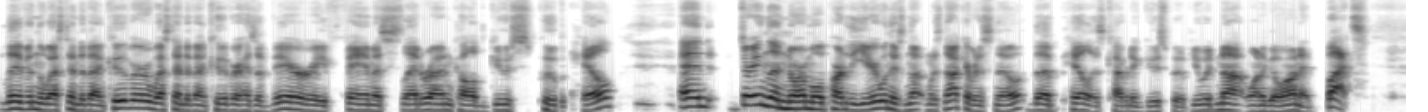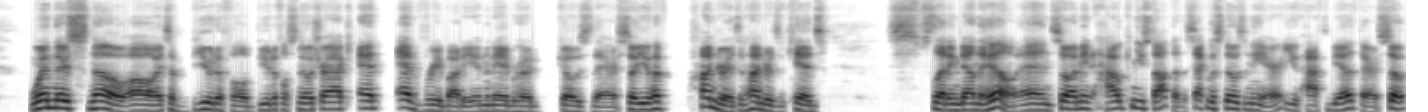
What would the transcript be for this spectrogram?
live in the west end of Vancouver. West end of Vancouver has a very famous sled run called Goose Poop Hill. And during the normal part of the year, when there's not when it's not covered in snow, the hill is covered in goose poop. You would not want to go on it. But when there's snow, oh, it's a beautiful, beautiful snow track, and everybody in the neighborhood goes there. So you have hundreds and hundreds of kids sledding down the hill. And so, I mean, how can you stop that? The second the snow's in the air, you have to be out there. So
